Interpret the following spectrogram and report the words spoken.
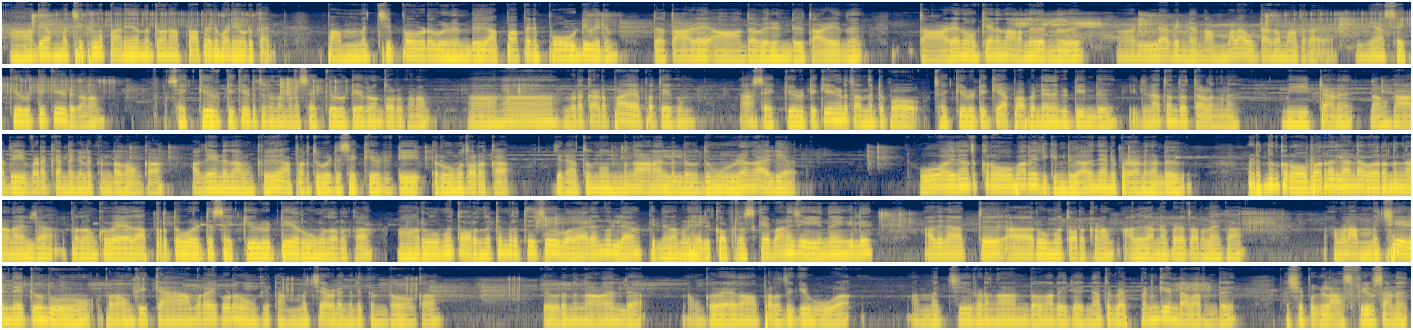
ആദ്യം അമ്മച്ചിക്കുള്ള പണി തന്നിട്ട് വേണം അപ്പാപ്പന് പണി കൊടുക്കാൻ. അപ്പം അമ്മച്ചി ഇപ്പോൾ ഇവിടെ വീണുണ്ട്. അപ്പാപ്പൻ ഇപ്പോൾ ഓടി വരും താഴെ ആ അതാ വരുന്നുണ്ട് താഴേന്ന്. താഴെ നോക്കിയാണ് നടന്നു വരുന്നത്. അല്ല പിന്നെ നമ്മളെ ഔട്ടാക്കാൻ മാത്രമായ ഇനി ആ സെക്യൂരിറ്റിക്ക് എടുക്കണം. സെക്യൂരിറ്റിക്ക് എടുത്തിട്ട് നമ്മുടെ സെക്യൂരിറ്റി റൂം തുറക്കണം. ആഹാ ഇവിടെ കടപ്പായപ്പോഴത്തേക്കും ആ സെക്യൂരിറ്റിക്ക് ഇങ്ങോട്ട് തന്നിട്ട് പോ. സെക്യൂരിറ്റിക്ക് അപ്പാപ്പന്റെ കിട്ടിയിട്ടുണ്ട്. ഇതിനകത്ത് എന്താ തിളങ്ങണേ? മീറ്റാണ് നമുക്ക് ആദ്യം ഇവിടെയൊക്കെ എന്തെങ്കിലുമൊക്കെ ഉണ്ടോ നോക്കാം. അത് കഴിഞ്ഞ് നമുക്ക് അപ്പുറത്ത് പോയിട്ട് സെക്യൂരിറ്റി റൂം തുറക്കാം. ഇതിനകത്തൊന്നും ഒന്നും കാണാനില്ലല്ലോ. ഇത് മുഴുവൻ കാലിയാണ് ഓ അതിനകത്ത് ക്രോബാർ ഇരിക്കുന്നുണ്ട്. അത് ഞാൻ ഇപ്പോഴാണ് കണ്ടത്. ഇവിടെ നിന്നും ക്രോബാർ അല്ലാണ്ട് വേറൊന്നും കാണാനില്ല. അപ്പോൾ നമുക്ക് വേഗം അപ്പുറത്ത് പോയിട്ട് സെക്യൂരിറ്റി റൂം തുറക്കാം. ആ റൂം തുറന്നിട്ടും പ്രത്യേകിച്ച് ഉപകാരമൊന്നുമില്ല. പിന്നെ നമ്മൾ ഹെലികോപ്റ്റർ എസ്കേപ്പാണ് ചെയ്യുന്നതെങ്കിൽ അതിനകത്ത് ആ റൂം തുറക്കണം. അത് കാരണം ഇപ്പോഴേ തുറന്നേക്കാം. നമ്മൾ അമ്മച്ചി എഴുന്നേറ്റും തോന്നുന്നു. അപ്പോൾ നമുക്ക് ഈ ക്യാമറയിൽ കൂടെ നോക്കിയിട്ട് അമ്മച്ചി എവിടെയെങ്കിലുമൊക്കെ ഉണ്ടോ നോക്കാം. ഇവിടെ ഒന്നും കാണാനില്ല. നമുക്ക് വേഗം അപ്പുറത്തേക്ക് പോവാം. അമ്മച്ചി ഇവിടെ ഉണ്ടോയെന്ന് അറിയില്ല. ഇതിനകത്ത് വെപ്പൺ കീ ഉണ്ടാവാറുണ്ട്. പക്ഷേ ഇപ്പോൾ ഗ്ലാസ് ഫ്യൂസാണ്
